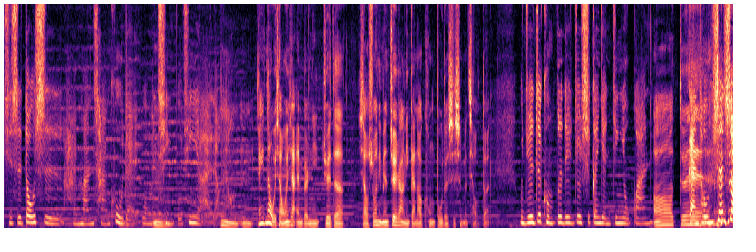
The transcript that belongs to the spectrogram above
其实都是还蛮残酷的。我们请不清也来聊聊。嗯嗯，哎、欸，那我想问一下 Amber，你觉得小说里面最让你感到恐怖的是什么桥段？我觉得最恐怖的就是跟眼睛有关哦，对，感同身受。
